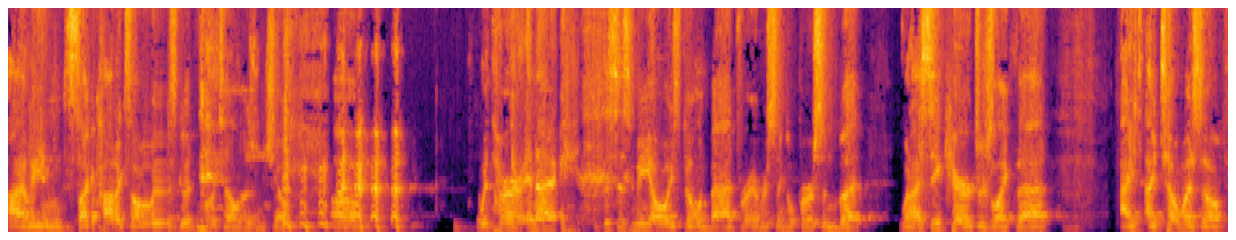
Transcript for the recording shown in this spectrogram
I mean, psychotic's always good for a television show. Um, with her, and I, this is me always feeling bad for every single person, but when I see characters like that, I, I tell myself,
